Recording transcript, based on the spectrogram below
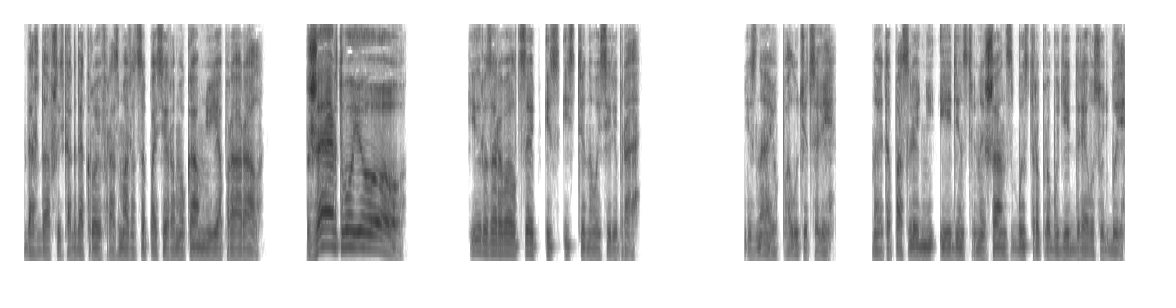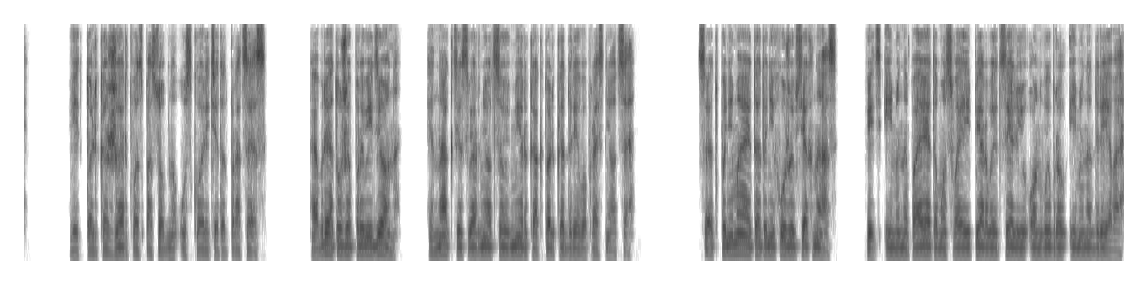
Дождавшись, когда кровь размажется по серому камню, я проорал. «Жертвую!» И разорвал цепь из истинного серебра. Не знаю, получится ли, но это последний и единственный шанс быстро пробудить древо судьбы. Ведь только жертва способна ускорить этот процесс. Обряд уже проведен, и Нактис вернется в мир, как только древо проснется. Сет понимает это не хуже всех нас, ведь именно поэтому своей первой целью он выбрал именно древо.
